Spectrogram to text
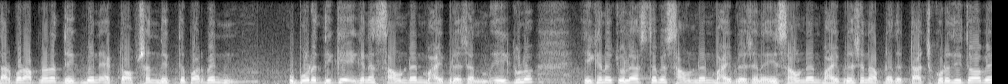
তারপর আপনারা দেখবেন একটা অপশান দেখতে পারবেন, উপরের দিকে এখানে সাউন্ড অ্যান্ড ভাইব্রেশন। এইগুলো এখানে চলে আসতে হবে সাউন্ড অ্যান্ড ভাইব্রেশনে এই সাউন্ড অ্যান্ড ভাইব্রেশনে আপনাদের টাচ করে দিতে হবে।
